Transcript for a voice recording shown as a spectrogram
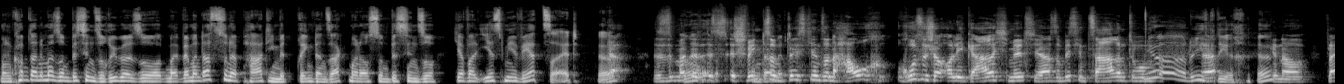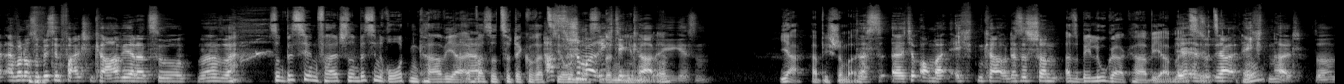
man kommt dann immer so ein bisschen so rüber, so, wenn man das zu einer Party mitbringt, dann sagt man auch so ein bisschen so, ja, weil ihr es mir wert seid. ja. ja. Das ist, man, es, es schwingt so ein bisschen so ein Hauch russischer Oligarch mit, ja, so ein bisschen Zarentum. Ja, richtig. Ja, ja. Genau. Vielleicht einfach noch so ein bisschen falschen Kaviar dazu. Ne, so. so ein bisschen falsch, so ein bisschen roten Kaviar, ja. einfach so zur Dekoration. Hast du schon mal richtigen Kaviar gegessen? Ja, habe ich schon mal. Das, äh, ich habe auch mal echten Kaviar und das ist schon. Also Beluga-Kaviar. Ja, also, ja, echten halt. So,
